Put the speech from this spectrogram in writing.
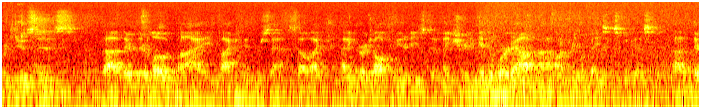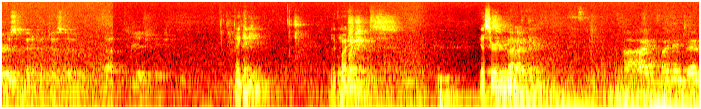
reduces uh, their, their load by five to ten percent. So I, I'd encourage all communities to make sure you get the word out uh, on a frequent basis because uh, there is some benefit just to uh, re-education. Thank you. Other questions? Yes, sir, in the back there. Uh, Hi, my name's Ed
